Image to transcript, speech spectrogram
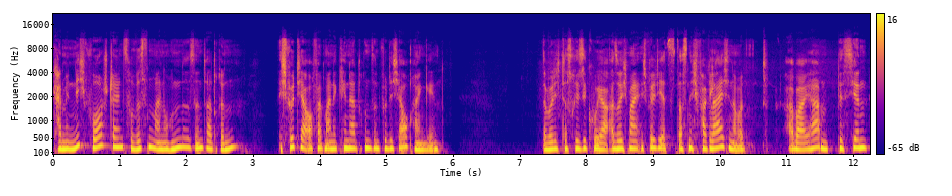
kann mir nicht vorstellen zu wissen, meine Hunde sind da drin. Ich würde ja auch, wenn meine Kinder drin sind, würde ich ja auch reingehen. Da würde ich das Risiko ja, also ich meine, ich will jetzt das nicht vergleichen, aber, aber ja, ein bisschen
